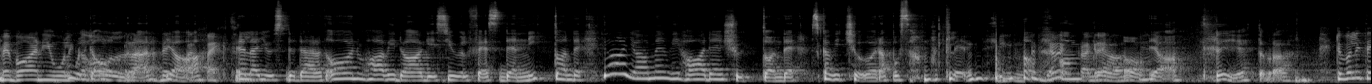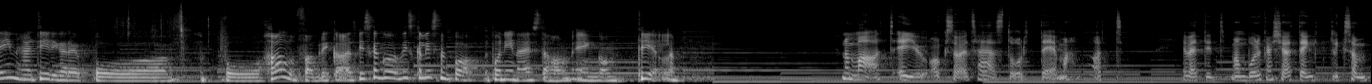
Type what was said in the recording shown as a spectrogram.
Med barn i olika, åldrar. Det är ja. perfekt. Eller just det där att åh, nu har vi dagis julfest den 19. Ja, ja, men vi har den 17. Ska vi köra på samma klänning? Det var ett bra om, ja. Det är jättebra. Du var lite inne här tidigare på, på halvfabrikat. Vi ska, gå, vi ska lyssna på, på Nina Österholm en gång till. Nå, mat är ju också ett så här stort tema. Att, jag vet inte, man borde kanske ha tänkt liksom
